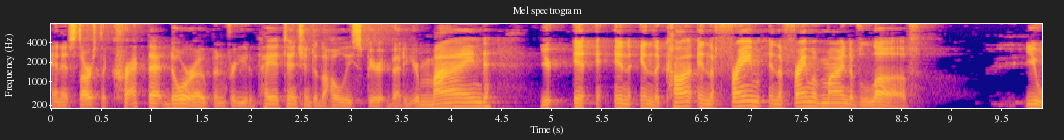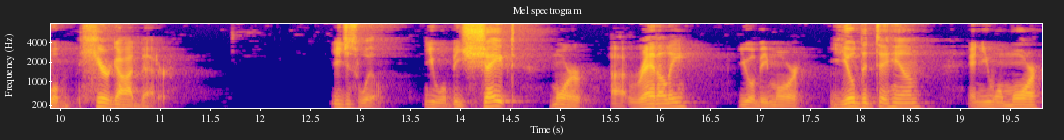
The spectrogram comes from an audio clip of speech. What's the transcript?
and it starts to crack that door open for you to pay attention to the Holy Spirit better. Your mind, in, in, in, the con, in, the frame, in the frame of mind of love, you will hear God better. You just will. You will be shaped more uh, readily, you will be more yielded to Him, and you will more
